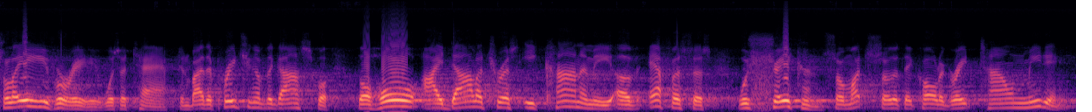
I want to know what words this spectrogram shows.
slavery was attacked. And by the preaching of the gospel, the whole idolatrous economy of Ephesus was shaken, so much so that they called a great town meeting.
